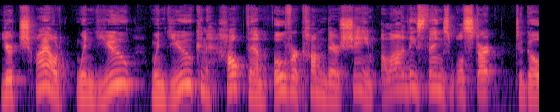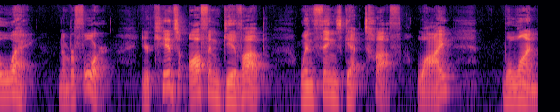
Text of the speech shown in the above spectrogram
your child when you when you can help them overcome their shame a lot of these things will start to go away number 4 your kids often give up when things get tough why well one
